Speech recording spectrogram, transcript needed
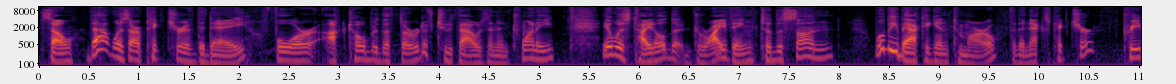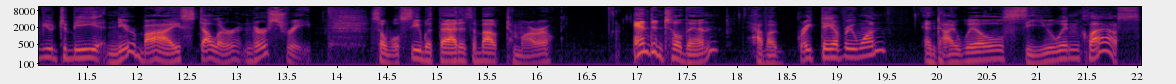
So that was our picture of the day for October the 3rd of 2020. It was titled driving to the sun. We'll be back again tomorrow for the next picture previewed to be nearby stellar nursery. So we'll see what that is about tomorrow. And until then, have a great day, everyone. And I will see you in class.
